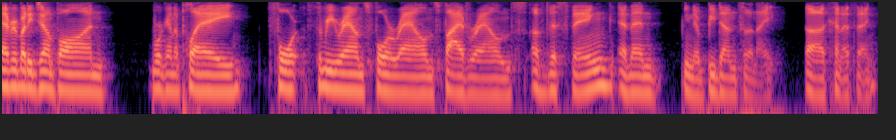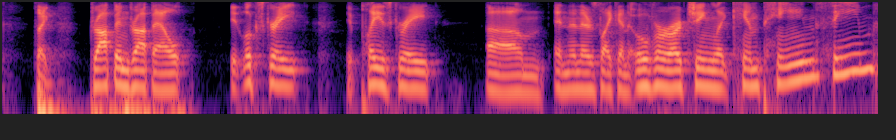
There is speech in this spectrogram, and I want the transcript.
everybody jump on. We're gonna play four, three rounds, four rounds, five rounds of this thing, and then you know be done for the night, uh, kind of thing. It's like drop in, drop out. It looks great. It plays great. Um, and then there's like an overarching like campaign theme.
